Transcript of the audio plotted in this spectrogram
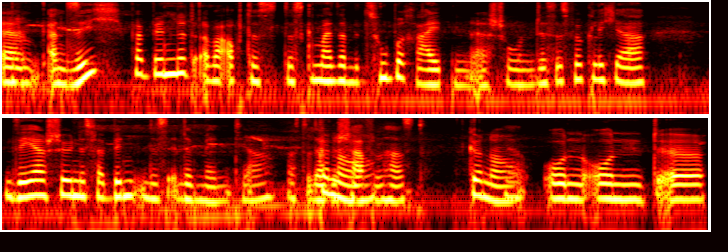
ähm, ja. an sich verbindet, aber auch das, das gemeinsame Zubereiten ja schon. Das ist wirklich ja ein sehr schönes verbindendes Element, ja, was du da genau. geschaffen hast. Genau. Ja. Und, und äh,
